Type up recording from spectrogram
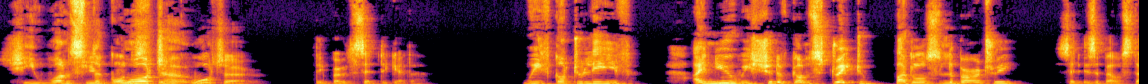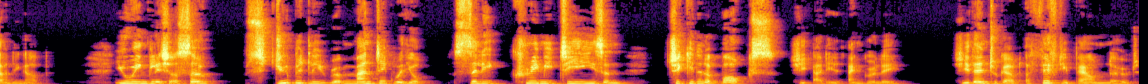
She wants, she the, wants quarto. the quarto, they both said together. We've got to leave. I knew we should have gone straight to Buddle's laboratory, said Isabel, standing up. You English are so stupidly romantic with your silly creamy teas and chicken in a box, she added angrily. She then took out a fifty pound note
